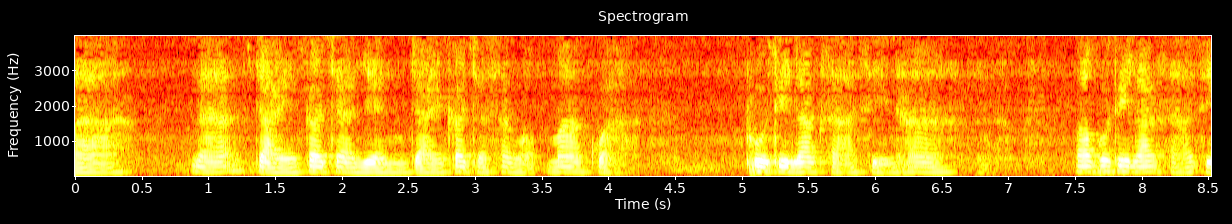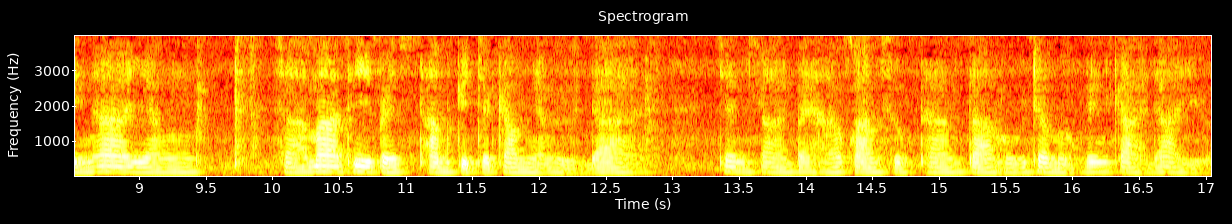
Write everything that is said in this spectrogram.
ลาและใจก็จะเย็นใจก็จะสงบมากกว่าผู้ที่รักษาศีลห้าเพราะผู้ที่รักษาศีลห้ายังสามารถที่ไปทำกิจกรรมอย่างอื่นได้ ช่นการไปหาความสุขทางตาหูจมูกเล่นกายได้อยู่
